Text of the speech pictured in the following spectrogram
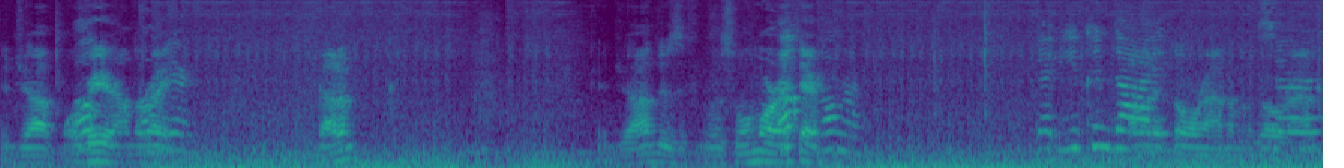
Good job. Over Oh, here on the right. Got him. Good job. There's there's one more right oh, there. on. You can die. I'm gonna go around. I'm gonna go sir, around.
